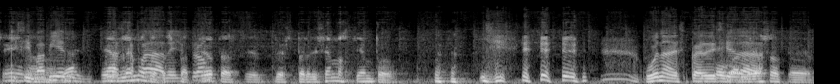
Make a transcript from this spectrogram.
Sí, Y si no, va bien, ya- ya hablemos de los patriotas, eh, desperdiciamos tiempo. Una desperdiciada. que,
